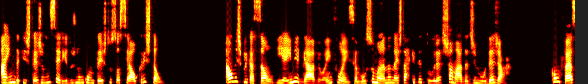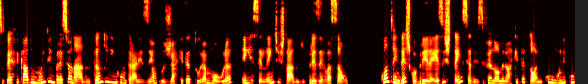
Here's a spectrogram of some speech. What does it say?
ainda que estejam inseridos num contexto social cristão. Há uma explicação e é inegável a influência muçulmana nesta arquitetura chamada de mudejar. Confesso ter ficado muito impressionado tanto em encontrar exemplos de arquitetura moura em excelente estado de preservação, quanto em descobrir a existência desse fenômeno arquitetônico único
